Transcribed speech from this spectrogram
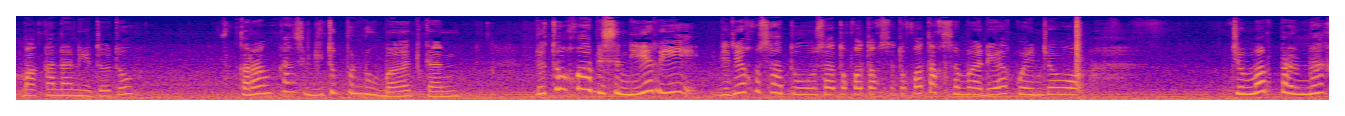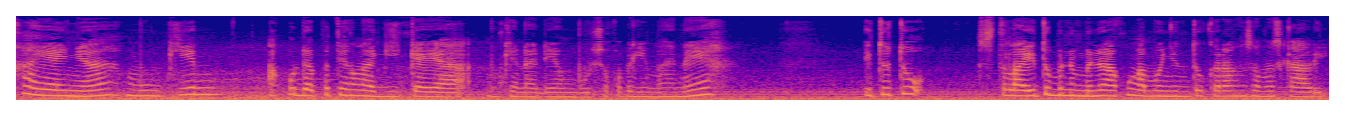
makanan itu tuh kerang kan segitu penuh banget kan. Dulu tuh aku habis sendiri. Jadi aku satu satu kotak satu kotak sama dia aku yang cowok. Cuma pernah kayaknya mungkin aku dapet yang lagi kayak mungkin ada yang busuk apa gimana ya. Itu tuh setelah itu bener-bener aku nggak mau nyentuh kerang sama sekali.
